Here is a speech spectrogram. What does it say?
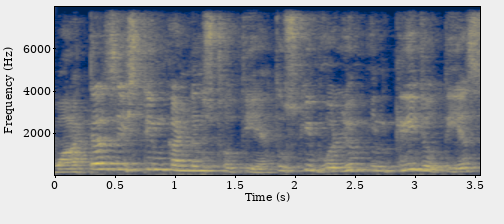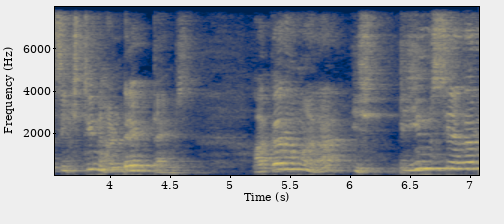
वाटर से स्टीम कंडेंस्ड होती है तो उसकी वॉल्यूम इंक्रीज होती है 1600 टाइम्स अगर हमारा स्टीम से अगर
